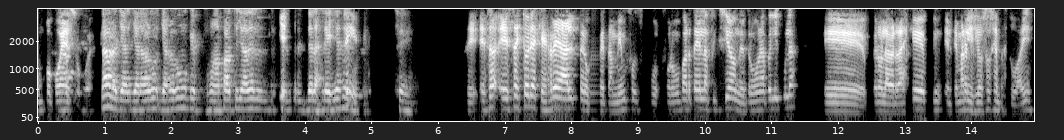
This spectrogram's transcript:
un poco eso, pues. Claro, ya, ya, era algo, ya como que forma parte ya del, de, las leyes de... Sí. sí. esa, esa historia que es real, pero que también formó parte de la ficción dentro de una película, eh, pero la verdad es que el tema religioso siempre estuvo ahí.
